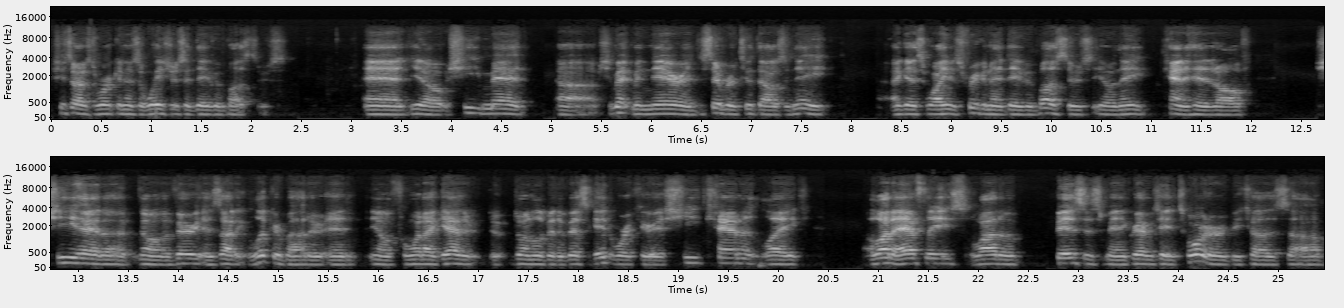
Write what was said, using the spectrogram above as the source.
She starts working as a waitress at Dave and Buster's, and you know she met uh, she met McNair in December of 2008. I guess while he was freaking at Dave and Buster's, you know, they kind of hit it off she had a you know, a very exotic look about her, and you know from what I gathered doing a little bit of investigative work here is she kind of like a lot of athletes, a lot of businessmen gravitated toward her because uh,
